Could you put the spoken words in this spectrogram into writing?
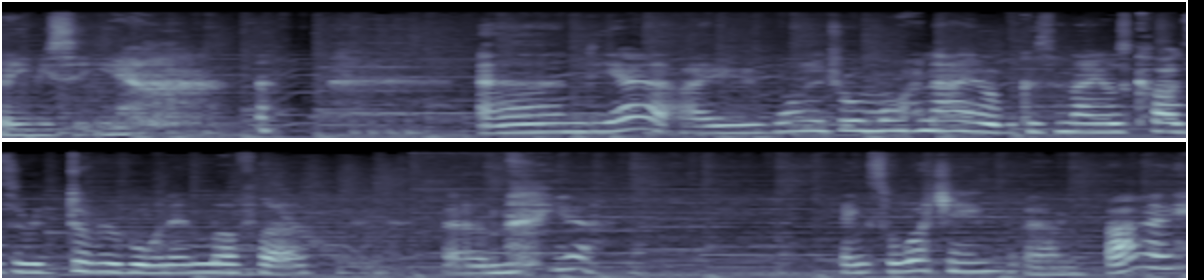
babysit you. And yeah, I want to draw more Hanayo because Hanayo's cards are adorable and I love her. Um, yeah. Thanks for watching. Um, bye!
